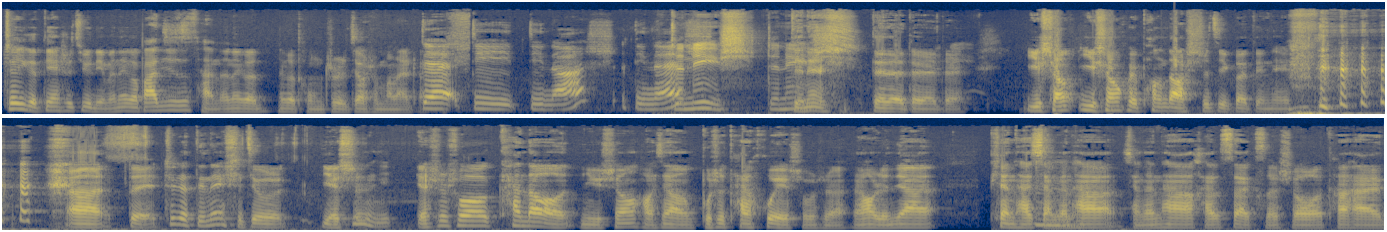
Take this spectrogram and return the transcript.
这个电视剧里面那个巴基斯坦的那个那个同志叫什么来着？D D Dinesh Dinesh Dinesh 对对对对对，一生一生会碰到十几个 Dinesh 啊，对这个 Dinesh 就也是你也是说看到女生好像不是太会，是不是？然后人家。骗他想跟他想跟他 have sex 的时候，他还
